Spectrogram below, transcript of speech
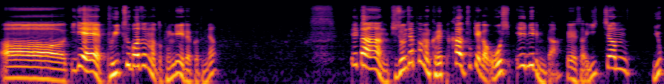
어 이게 V2 버전으로 또 변경이 됐거든요. 일단 기존 제품은 그래픽카드 두께가 51mm입니다 그래서 2.6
